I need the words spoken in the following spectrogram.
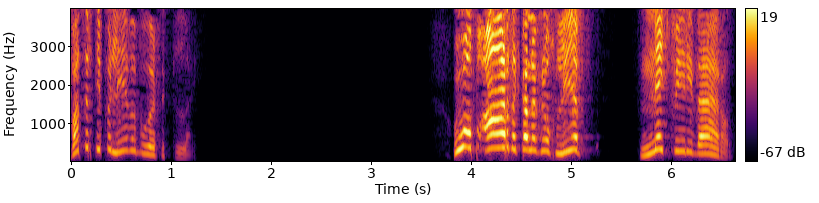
Watter tipe lewe behoort ek te lei? Hoe op aarde kan ek nog leef net vir hierdie wêreld?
